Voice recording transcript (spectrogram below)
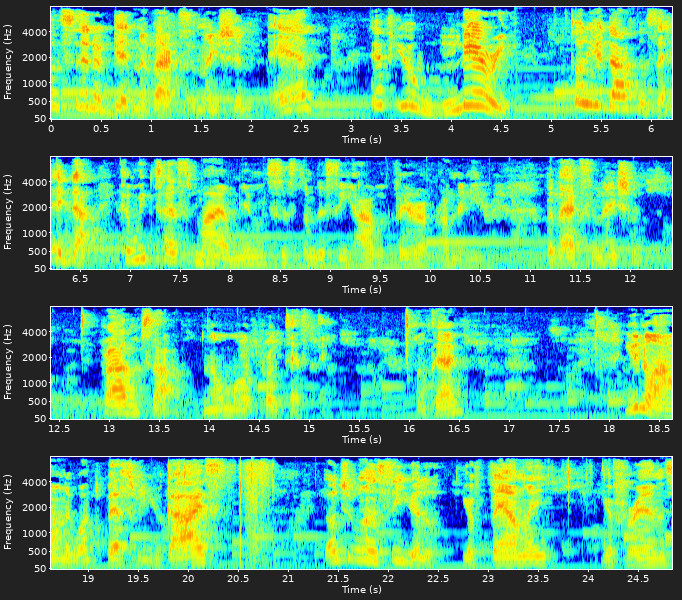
consider getting a vaccination. And if you're leery, go to your doctor and say, hey, doc, can we test my immune system to see how it would fare underneath the vaccination? Problem solved. No more protesting. Okay? You know I only want the best for you guys. Don't you want to see your your family, your friends,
